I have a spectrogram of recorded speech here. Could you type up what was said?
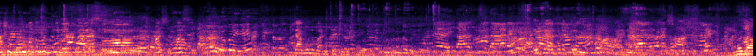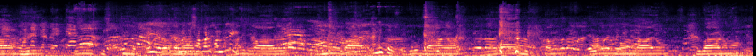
আসো বলব তোমার জন্য জায়গা রাখি যাব বাড়িতে চলে খাই সবার কমপ্লিট আমি করব। শিবায় নমঃ।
